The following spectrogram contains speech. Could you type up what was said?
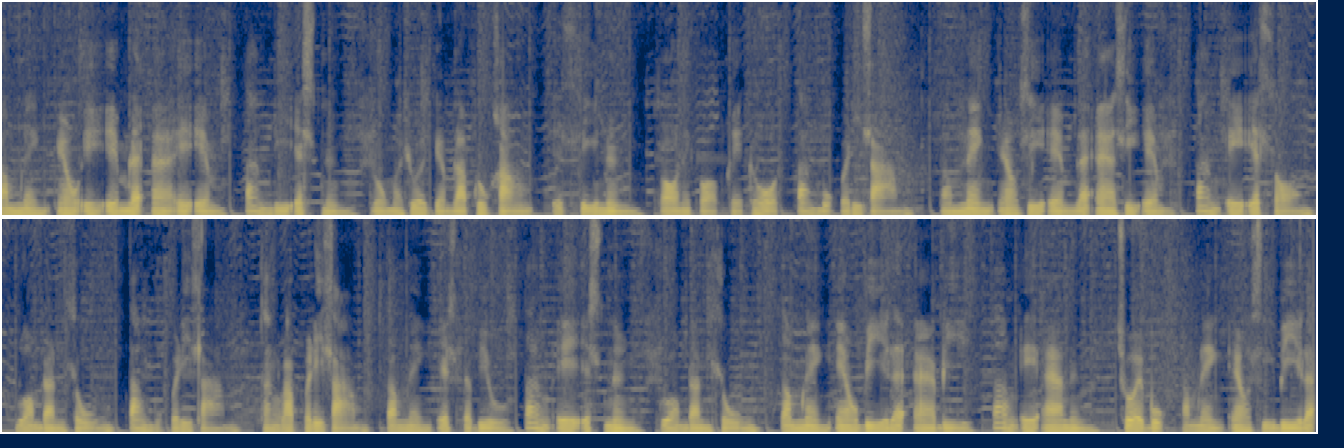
ตำแหน่ง LAM และ RAM ตั้ง DS1 ลงมาช่วยเกมรับทุกครั้ง SC1 รอในกรอบเขตโทษ ตั้งบุกไว้ที่ 3 ตำแหน่ง LCM และ RCM ตั้ง AS2 ร่วมดันสูง ตั้งบุกไว้ที่ 3ตั้งรับไว้ที่ 3 ตำแหน่ง SW ตั้ง AS1 ร่วมดันสูง ตำแหน่ง LB และ RB ตั้ง AR1 ช่วยบุก ตำแหน่ง LCB และ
